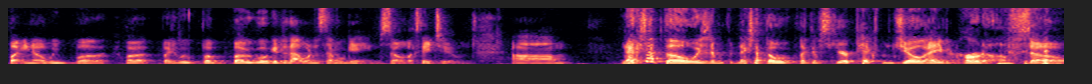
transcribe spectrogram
But you know, we uh, but but we but, but we will get to that one in several games. So like, stay tuned. Um, next up though is next up though like the obscure pick from Joe that I even heard of. So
